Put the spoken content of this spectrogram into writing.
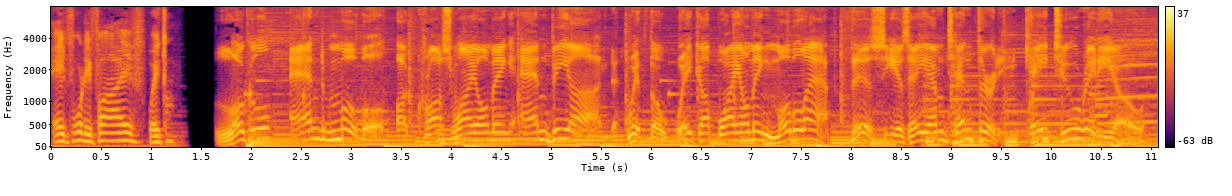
845, wake Local and mobile across Wyoming and beyond with the Wake Up Wyoming mobile app. This is AM 1030 K2 Radio.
